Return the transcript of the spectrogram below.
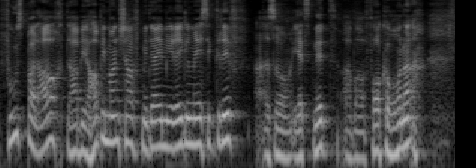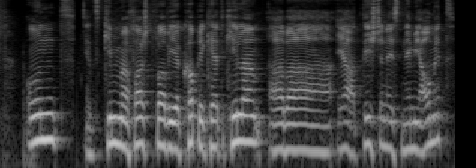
Fußball auch. Da habe ich eine Hobbymannschaft, mit der ich mich regelmäßig triff. Also jetzt nicht, aber vor Corona. Und jetzt kommen wir fast vor wie ein Copycat Killer, aber ja, Tischtennis nehme ich auch mit.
